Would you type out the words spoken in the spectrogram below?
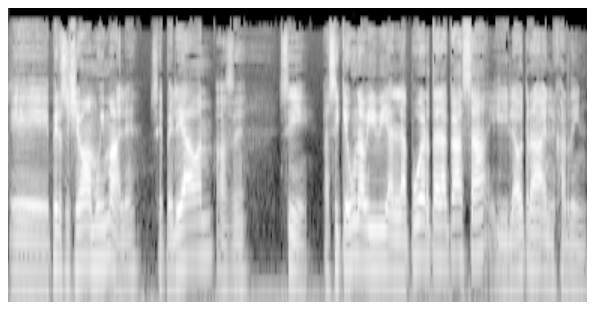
eh, pero se llevaban muy mal, ¿eh? Se peleaban. Ah, sí. Sí, así que una vivía en la puerta de la casa y la otra en el jardín.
